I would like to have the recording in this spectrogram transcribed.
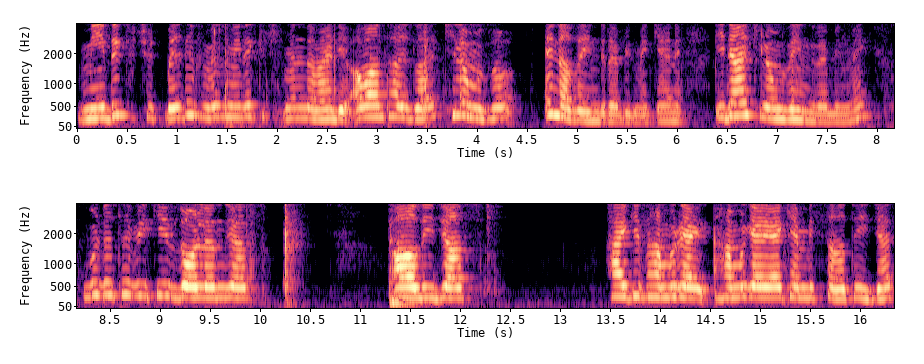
mide küçültme. Hedefimiz mide küçültmenin de verdiği avantajlar kilomuzu en aza indirebilmek. Yani ideal kilomuzu indirebilmek. Burada tabii ki zorlanacağız. Ağlayacağız. Herkes hamburger, hamburger yerken biz salata yiyeceğiz.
